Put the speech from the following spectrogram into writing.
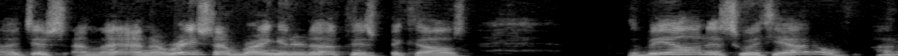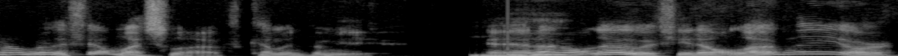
I just, I'm, and the reason I'm bringing it up is because, to be honest with you, I don't, I don't really feel much love coming from you, and I don't know if you don't love me or.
